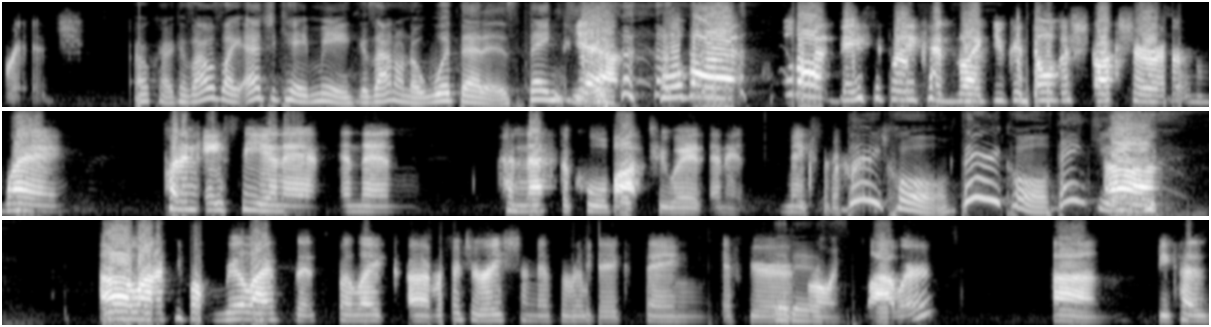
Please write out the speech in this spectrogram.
fridge. Okay, because I was like, educate me, because I don't know what that is. Thank you. Yeah, CoolBot, CoolBot basically could like you could build a structure a certain way, put an AC in it, and then connect the CoolBot to it, and it makes it a very fridge. cool. Very cool. Thank you. Uh, uh, a lot of people realize this, but like uh, refrigeration is a really big thing if you're growing flowers, um, because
